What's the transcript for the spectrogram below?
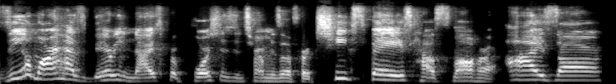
Ziamar has very nice proportions in terms of her cheek space, how small her eyes are,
